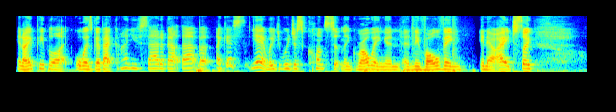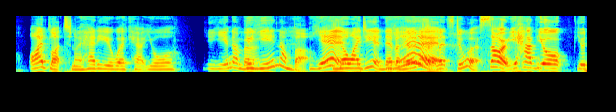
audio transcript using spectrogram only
you know, people like always go back, aren't you sad about that? But I guess, yeah, we, we're just constantly growing and, and evolving in our age. So I'd like to know how do you work out your Your year number. your year number? Yeah. No idea. Never heard of it. Let's do it. So you have your your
